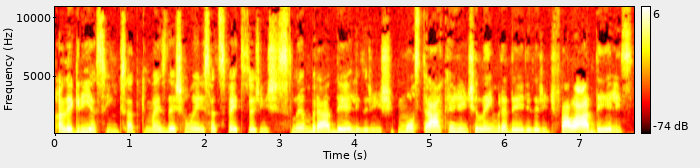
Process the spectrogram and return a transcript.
alegria, assim, sabe? Que mais deixam eles satisfeitos. A gente se lembrar deles, a gente mostrar que a gente lembra deles, a gente falar deles.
